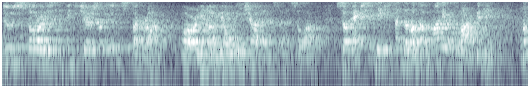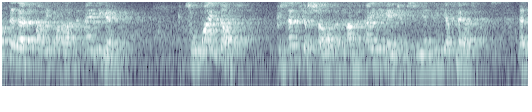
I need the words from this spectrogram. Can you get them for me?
do stories and pictures on Instagram or you know your WeChat and, and so on. So actually they spend a lot of money on marketing, not that much money on advertising anymore. So why not present yourself as an advertising agency and media sales house that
